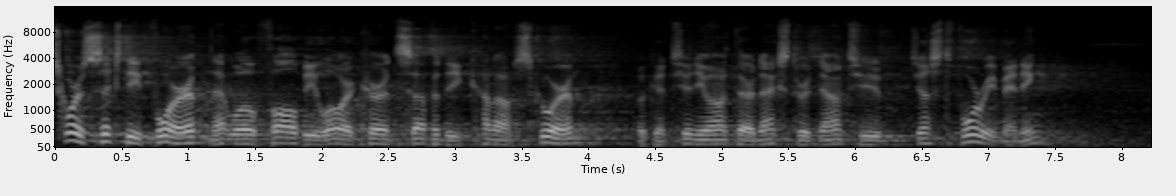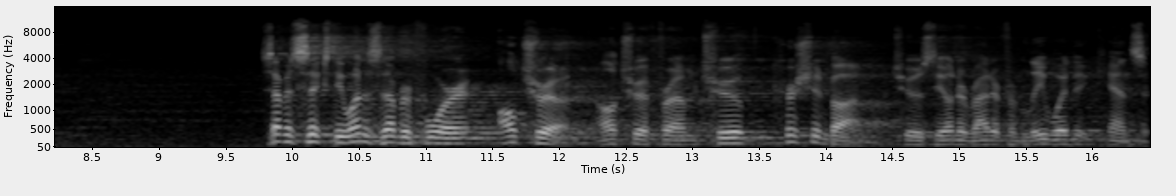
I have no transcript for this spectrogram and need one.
Score is 64. That will fall below our current 70 cutoff score. We'll continue out there next. We're down to just four remaining. 761 is number four, Ultra. Ultra from True Kirschenbaum. True is the owner rider from Leawood, Kansas.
